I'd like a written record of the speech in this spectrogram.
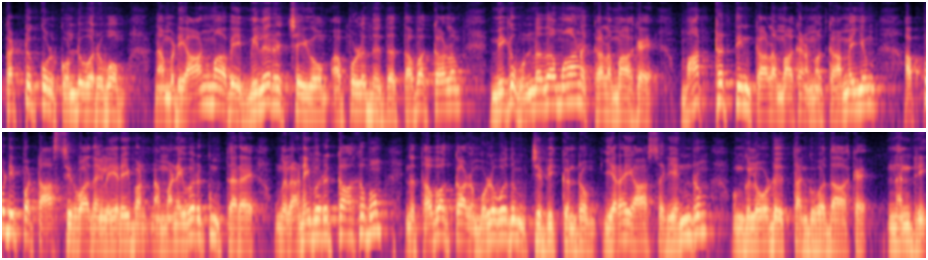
கட்டுக்குள் கொண்டு வருவோம். நம்முடைய ஆன்மாவை மிளறச் செய்வோம். அப்பொழுது இந்த தவக்காலம் மிக உன்னதமான காலமாக மாற்றத்தின் காலமாக நமக்கு அமையும். அப்படிப்பட்ட ஆசீர்வாதங்களை இறைவன் நம் அனைவருக்கும் தர உங்கள் அனைவருக்காகவும் இந்த தவக்காலம் முழுவதும் ஜெபிக்கின்றோம். இறை ஆசர் என்றும் உங்களோடு தங்குவதாக. நன்றி.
